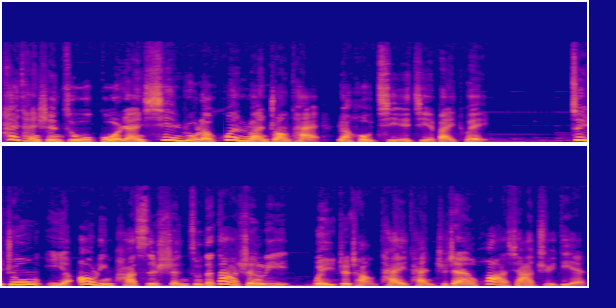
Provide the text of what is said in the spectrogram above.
泰坦神族果然陷入了混乱状态，然后节节败退，最终以奥林帕斯神族的大胜利为这场泰坦之战画下句点。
